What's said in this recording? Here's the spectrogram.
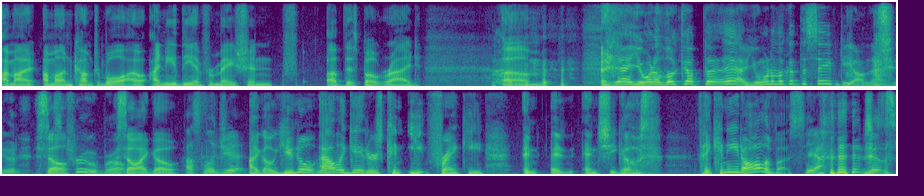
I'm I'm I'm uncomfortable. I, I need the information f- of this boat ride. Um, yeah, you want to look up the yeah, you want to look up the safety on that, dude. so it's true, bro. So I go. That's legit. I go. You know, alligators can eat Frankie, and and and she goes. They can eat all of us. Yeah. Just.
